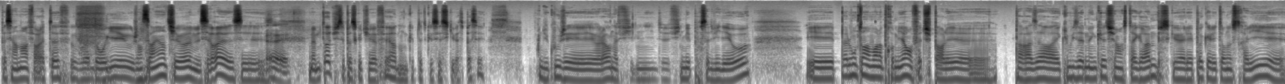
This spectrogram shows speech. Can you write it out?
passer un an à faire la teuf ou à te droguer ou j'en sais rien, tu vois. Mais c'est vrai, c'est. Ouais. Même toi, tu sais pas ce que tu vas faire, donc peut-être que c'est ce qui va se passer. Du coup, j'ai, voilà, on a fini de filmer pour cette vidéo. Et pas longtemps avant la première, en fait, je parlais euh, par hasard avec Louisa Menke sur Instagram, parce qu'à l'époque, elle était en Australie. Et,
